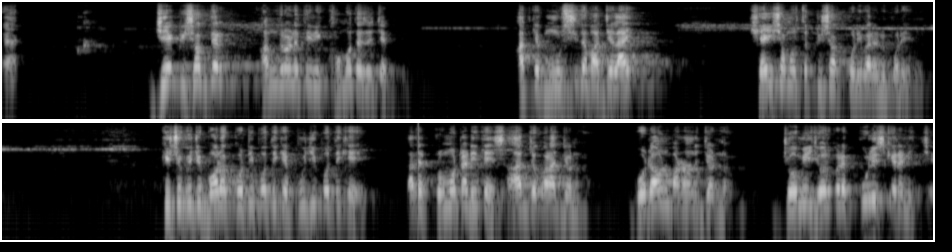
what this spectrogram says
এক। যে কৃষকদের আন্দোলনে তিনি ক্ষমতা এসেছেন, আজকে মুর্শিদাবাদ জেলায় সেই সমস্ত কৃষক পরিবারের উপরে। কিছু কিছু বড় কোটিপতিকে, পুঁজিপতিকে তাদের প্রমোটারিতে সাহায্য করার জন্য, গোডাউন বানানোর জন্য জমি জোর করে পুলিশ কেড়ে নিচ্ছে।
